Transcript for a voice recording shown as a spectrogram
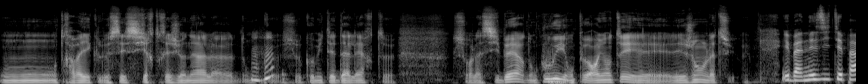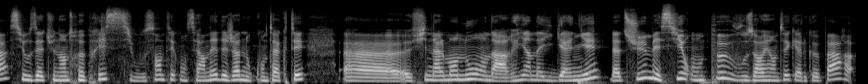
On travaille avec le CCIRT régional, euh, donc Mhm. ce comité d'alerte euh, sur la cyber. Donc oui, on peut orienter les gens là-dessus. oui. Eh ben, n'hésitez pas, si vous êtes une entreprise, si vous vous sentez concerné, déjà nous contacter. Euh, finalement, nous, on n'a rien à y gagner là-dessus, mais si on on peut vous orienter quelque part,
